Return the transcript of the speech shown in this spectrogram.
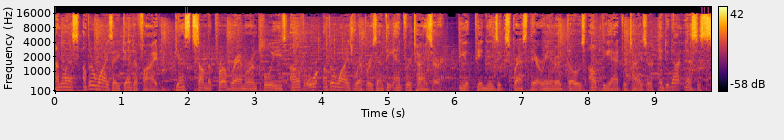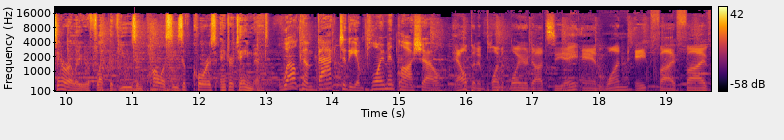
Unless otherwise identified, guests on the program are employees of or otherwise represent the advertiser. The opinions expressed therein are those of the advertiser and do not necessarily reflect the views and policies of Chorus Entertainment. Welcome back to the Employment Law Show. Help at employmentlawyer.ca and 1 855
